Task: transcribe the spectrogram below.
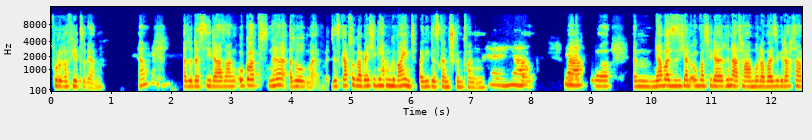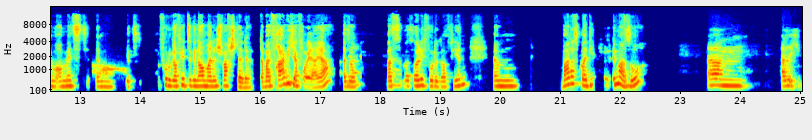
fotografiert zu werden. Ja? Also, dass sie da sagen, oh Gott, ne, also es gab sogar welche, die haben geweint, weil die das ganz schlimm fanden. Okay, ja. ja. Ja. Oder, ähm, ja, weil sie sich an irgendwas wieder erinnert haben oder weil sie gedacht haben, oh Mist, ähm, jetzt fotografiert sie genau meine Schwachstelle. Dabei frage ich ja vorher, ja? Also, ja. Was, ja. was soll ich fotografieren? Ähm, war das bei dir schon immer so? Ähm, also ich,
